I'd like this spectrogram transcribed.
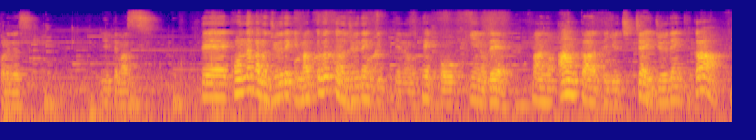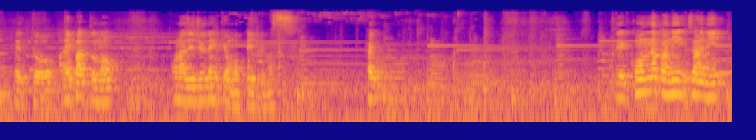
これです。入れてます。でこの中の充電器 MacBook の充電器っていうのが結構大きいので、まあ、あのアンカーっていうちっちゃい充電器か、えっと、iPad の同じ充電器を持っていってます。はい。でこの中にさらに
